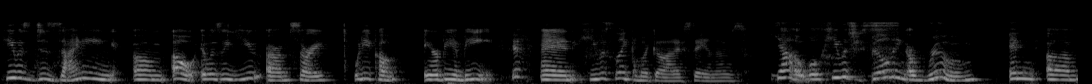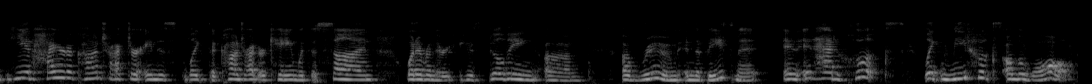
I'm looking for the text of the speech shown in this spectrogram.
he was designing. Um. Oh, it was a you. I'm sorry. What do you call them? Airbnb. Yeah. And he was like, Oh my god, I stay in those. Yeah. Well, he was building a room, and um, he had hired a contractor, and his like the contractor came with his son, whatever. And there, he was building um a room in the basement, and it had hooks, like meat hooks on the wall.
